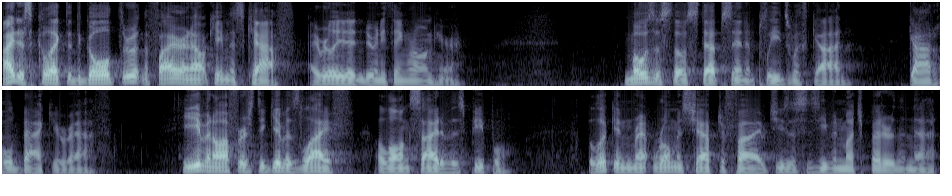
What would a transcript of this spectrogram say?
I just collected the gold, threw it in the fire, and out came this calf. I really didn't do anything wrong here. Moses, though, steps in and pleads with God God, hold back your wrath. He even offers to give his life alongside of his people. But look in Romans chapter 5, Jesus is even much better than that.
